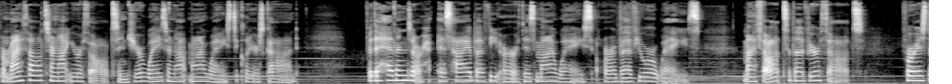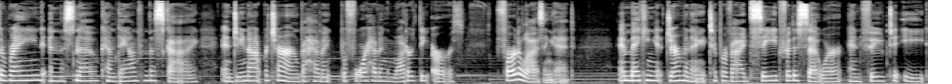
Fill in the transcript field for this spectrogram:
For my thoughts are not your thoughts, and your ways are not my ways, declares God. For the heavens are as high above the earth as my ways are above your ways, my thoughts above your thoughts. For as the rain and the snow come down from the sky and do not return having, before having watered the earth, fertilizing it, and making it germinate to provide seed for the sower and food to eat,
